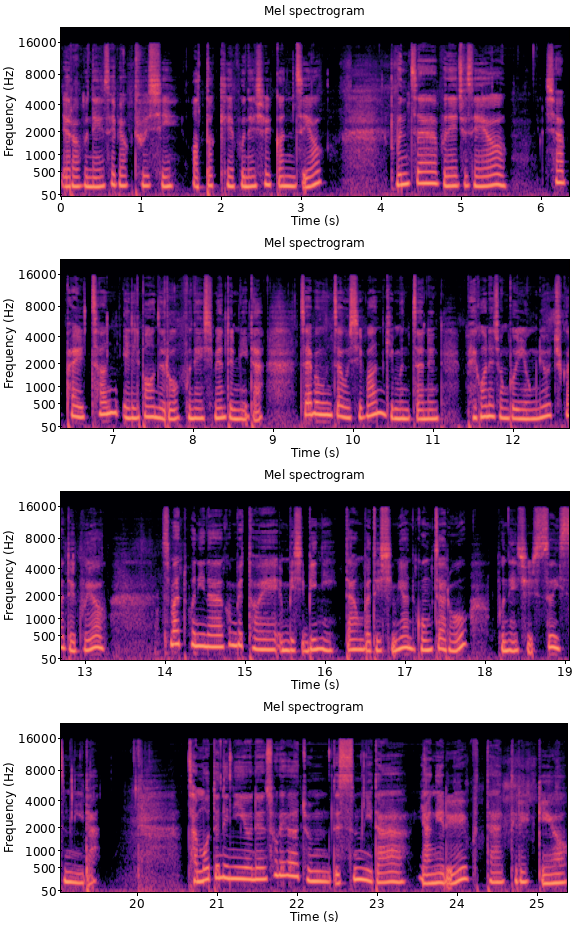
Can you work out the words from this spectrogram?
여러분의 새벽 2시 어떻게 보내실 건지요? 문자 보내주세요. 샵 8001번으로 보내시면 됩니다. 짧은 문자 50원, 긴 문자는 100원의 정보 이용료 추가되고요. 스마트폰이나 컴퓨터에 MBC 미니 다운받으시면 공짜로 보내실 수 있습니다. 잠 못 드는 이유는 소개가 좀 늦습니다. 양해를 부탁드릴게요.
